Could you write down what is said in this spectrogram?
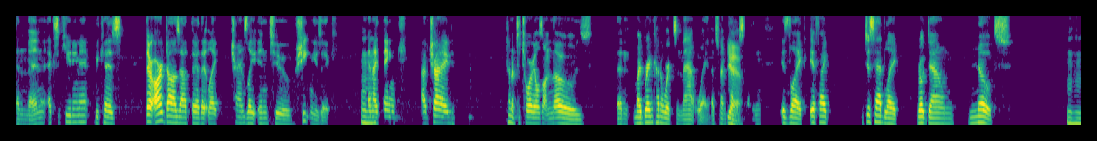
and then executing it because there are DAWs out there that like translate into sheet music mm-hmm. and i think i've tried kind of tutorials on those and my brain kind of works in that way that's what i'm yeah. kind of saying is like if i just had like wrote down notes mm-hmm.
